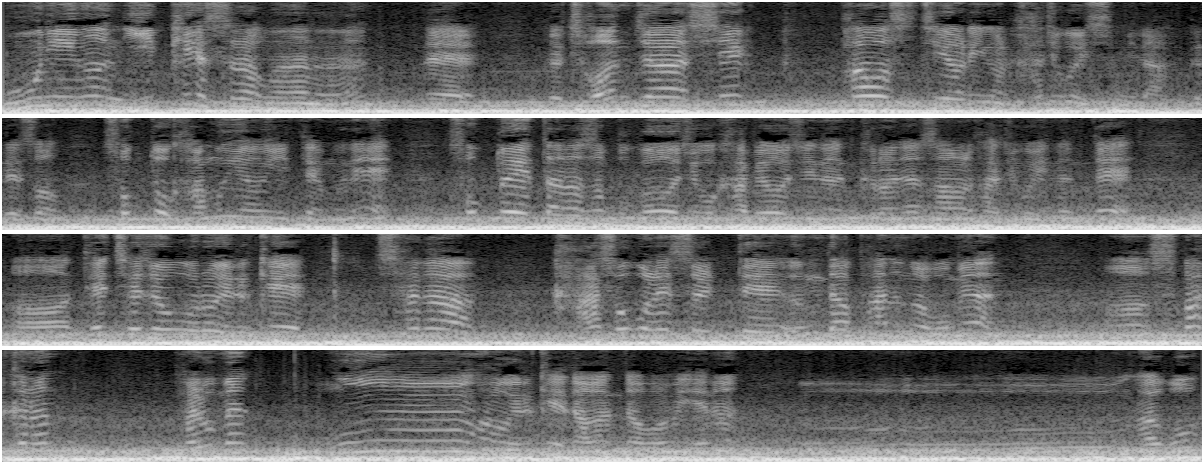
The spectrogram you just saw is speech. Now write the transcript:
모닝은 EPS라고 하는 네, 그 전자식 파워 스티어링을 가지고 있습니다. 그래서 속도 감응형이기 때문에 속도에 따라서 무거워지고 가벼워지는 그런 현상을 가지고 있는데 어, 대체적으로 이렇게 차가 가속을 했을 때 응답하는 걸 보면 어, 스파크는 밟으면 웅 하고 이렇게 나간다 보면 얘는 웅 하고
